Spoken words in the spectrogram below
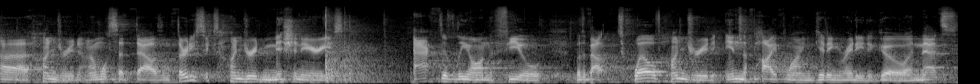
uh, hundred, I almost said thousand, 3,600 missionaries actively on the field, with about 1,200 in the pipeline getting ready to go. And that's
